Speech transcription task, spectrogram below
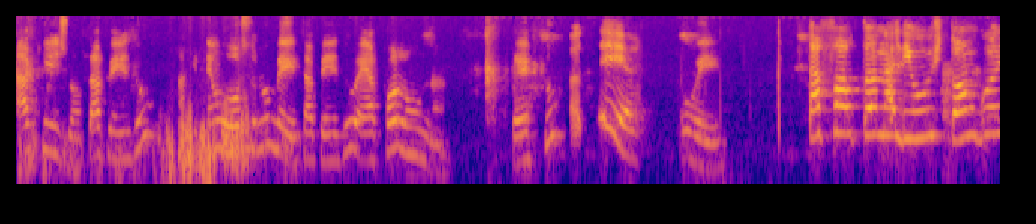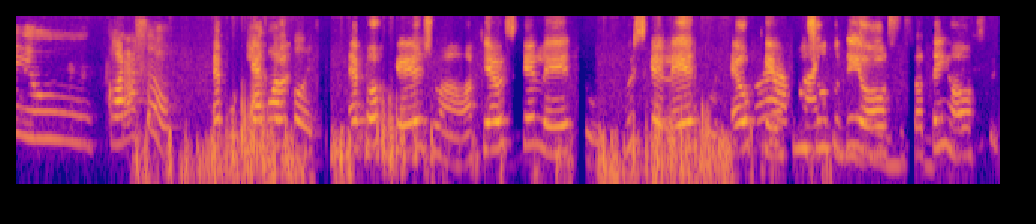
Aqui, João, tá vendo? Aqui tem um osso no meio, tá vendo? É a coluna, certo? Tia, Oi. tá faltando ali o estômago e o coração. É porque E alguma coisa. É porque, João, aqui é o esqueleto. O esqueleto é o quê? Um conjunto de ossos, só tem ossos.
